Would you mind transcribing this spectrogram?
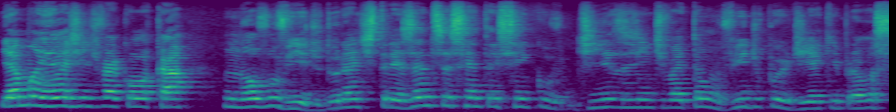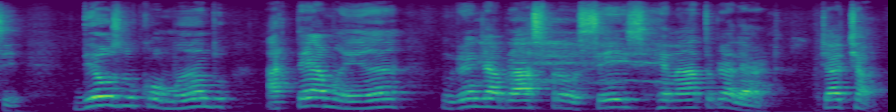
E amanhã a gente vai colocar um novo vídeo. Durante 365 dias a gente vai ter um vídeo por dia aqui para você. Deus no comando, até amanhã. Um grande abraço para vocês, Renato Galhardo. Tchau, tchau.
